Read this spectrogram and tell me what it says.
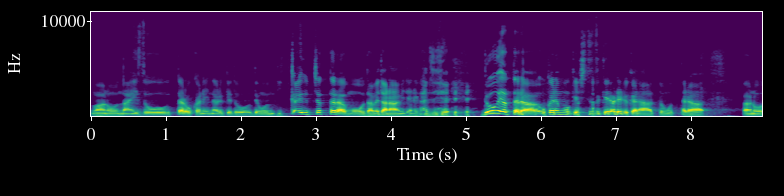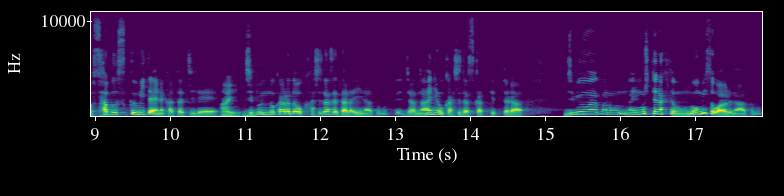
まあ、あの、内臓を売ったらお金になるけど、でも一回売っちゃったらもうダメだな、みたいな感じで、どうやったらお金儲けし続けられるかなと思ったら、あの、サブスクみたいな形で、はい。自分の体を貸し出せたらいいなと思って、じゃあ何を貸し出すかって言ったら、自分はその何もしてなくても脳みそはあるなと思っ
